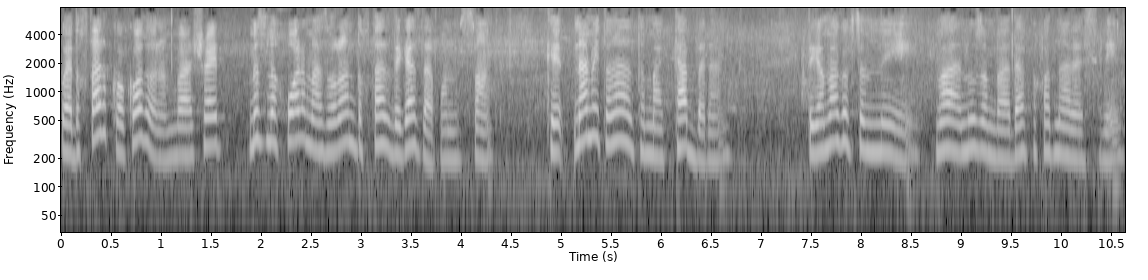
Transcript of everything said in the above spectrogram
و دختر کاکا دارم و شاید مثل خوارم هزاران دختر دیگه از افغانستان که نمیتونن تا مکتب برن دیگه ما گفتم نه ما هنوزم به هدف خود نرسیدیم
